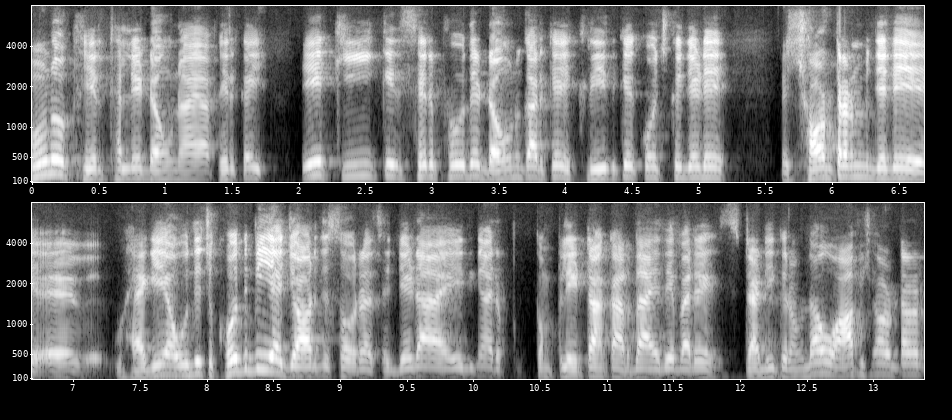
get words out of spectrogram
ਹੁਣ ਉਹ ਫਿਰ ਥੱਲੇ ਡਾਊਨ ਆਇਆ ਫਿਰ ਕਈ ਇਹ ਕੀ ਕਿ ਸਿਰਫ ਉਹਦੇ ਡਾਊਨ ਕਰਕੇ ਖਰੀਦ ਕੇ ਕੁਝ ਕੁ ਜਿਹੜੇ ਸ਼ਾਰਟ ਟਰਮ ਜਿਹੜੇ ਹੈਗੇ ਆ, ਉਹਦੇ ਚ ਖੁਦ ਵੀ ਹੈ ਜਾਰਜ ਸੋਰਸ ਜਿਹੜਾ ਇਹਦੀਆਂ ਕੰਪਲੀਟਾਂ ਕਰਦਾ, ਇਹਦੇ ਬਾਰੇ ਸਟੱਡੀ ਕਰਾਉਂਦਾ, ਉਹ ਆਪ ਸ਼ਾਰਟ ਟਰਮ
